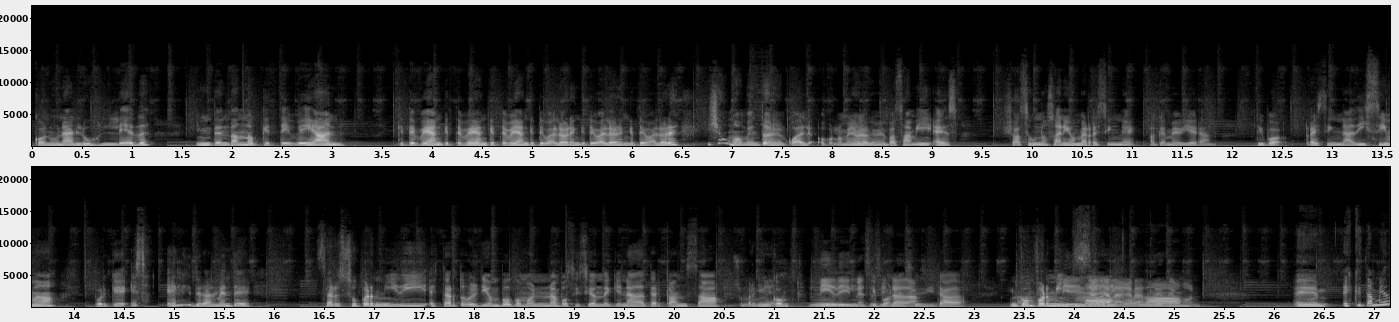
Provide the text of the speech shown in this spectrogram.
con una luz LED intentando que te vean, que te vean, que te vean, que te vean, que te valoren, que te valoren, que te valoren. Y llega un momento en el cual, o por lo menos lo que me pasa a mí, es, yo hace unos años me resigné a que me vieran. Tipo, resignadísima, porque es, es literalmente ser súper needy, estar todo el tiempo como en una posición de que nada te alcanza. ¿Súper qué? Needy, tipo necesitada. necesitada. Inconformismo. Grande Temón. Eh, es que también,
